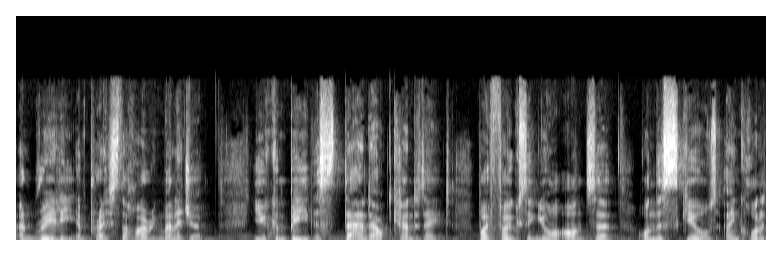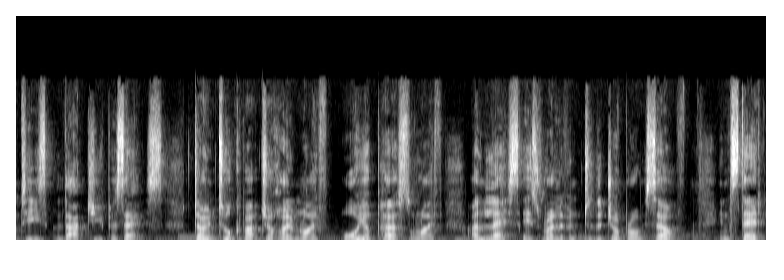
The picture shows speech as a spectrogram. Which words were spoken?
and really impress the hiring manager. You can be the standout candidate by focusing your answer on the skills and qualities that you possess. Don't talk about your home life or your personal life unless it's relevant to the job role itself. Instead,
